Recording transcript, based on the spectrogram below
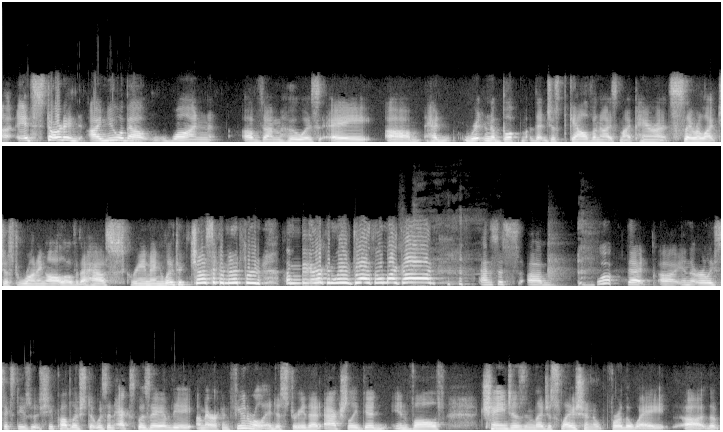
uh, it started. I knew about one of them who was a um, had written a book that just galvanized my parents. They were like just running all over the house, screaming, "Look, "Jessica Mitford, American Way of Death! Oh my God!" and it's this um, book that uh, in the early '60s she published. It was an expose of the American funeral industry that actually did involve changes in legislation for the way uh, the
